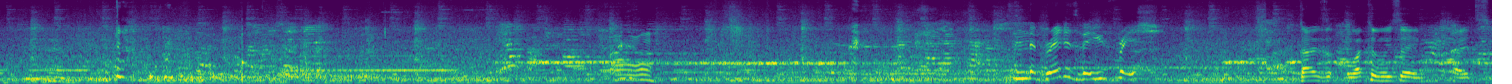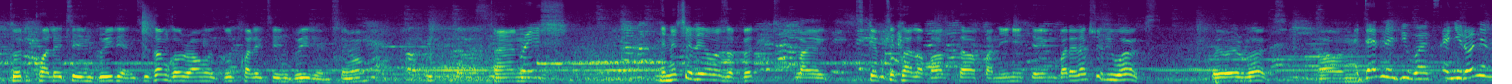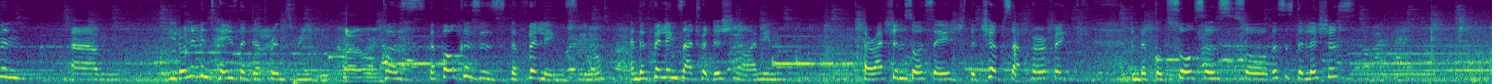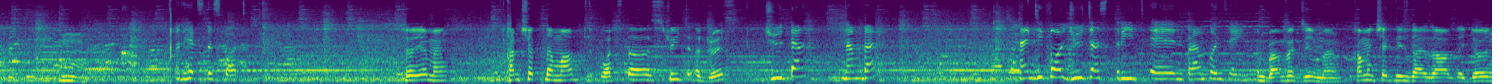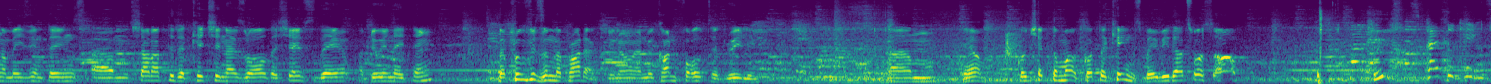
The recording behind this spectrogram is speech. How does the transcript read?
and the bread is very fresh. Guys, what can we say? It's good quality ingredients. You can't go wrong with good quality ingredients, you know? And Fresh. initially I was a bit like skeptical about the panini thing, but it actually works. It it works. Um, It definitely works, and you don't even um, you don't even taste the difference really, because the focus is the fillings, you know, and the fillings are traditional. I mean, a Russian sausage, the chips are perfect, and they've got sauces, so this is delicious. It hits the spot. so yeah, man, come check them out. What's the street address? Juta number 94 Juta Street in Braamfontein. in Braamfontein, man. Come and check these guys out. They're doing amazing things. Um, shout out to the kitchen as well. The chefs there are doing their thing. The proof is in the product, you know, and we can't fault it really. Um, yeah, go check them out. Kota Kings, baby. That's what's up. Special Kings.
